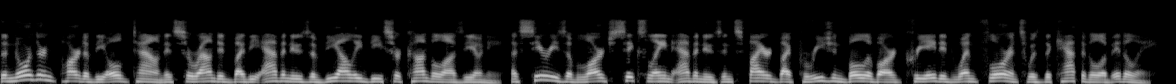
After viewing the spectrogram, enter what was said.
The northern part of the Old Town is surrounded by the avenues of Viali di Circonvallazione, a series of large six-lane avenues inspired by Parisian Boulevard created when Florence was the capital of Italy.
